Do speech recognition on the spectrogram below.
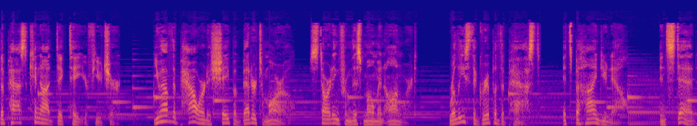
The past cannot dictate your future. You have the power to shape a better tomorrow, starting from this moment onward. Release the grip of the past. It's behind you now. Instead,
